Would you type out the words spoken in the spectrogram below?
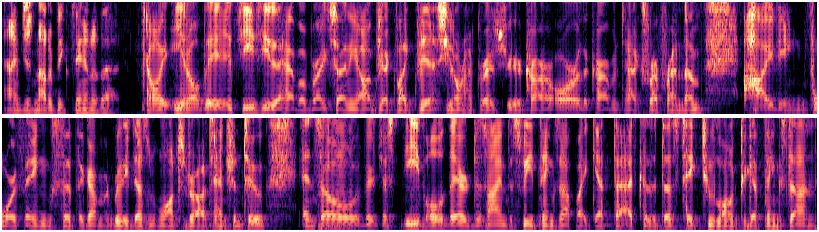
And I'm just not a big fan of that. Oh, you know, it's easy to have a bright, shiny object like this. You don't have to register your car or the carbon tax referendum hiding for things that the government really doesn't want to draw attention to. And so mm-hmm. they're just evil. They're designed to speed things up. I get that because it does take too long to get things done.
